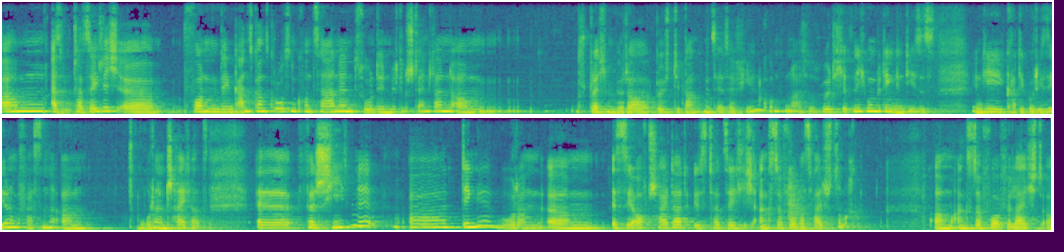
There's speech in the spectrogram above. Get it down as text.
Ähm, also tatsächlich äh, von den ganz, ganz großen Konzernen zu den Mittelständlern ähm, sprechen wir da durch die Bank mit sehr, sehr vielen Kunden. Also würde ich jetzt nicht unbedingt in, dieses, in die Kategorisierung fassen. Ähm, woran scheitert es? Äh, verschiedene äh, Dinge, woran ähm, es sehr oft scheitert, ist tatsächlich Angst davor, was falsch zu machen ähm, Angst davor, vielleicht äh,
